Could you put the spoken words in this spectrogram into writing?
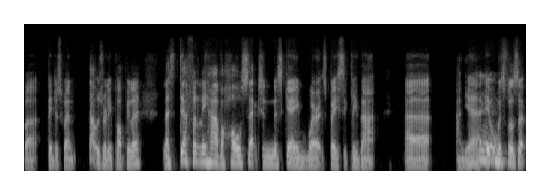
but they just went, that was really popular. Let's definitely have a whole section in this game where it's basically that. Uh, and yeah, it Mm. almost feels like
